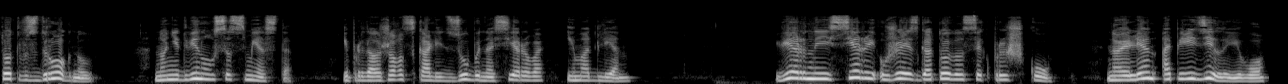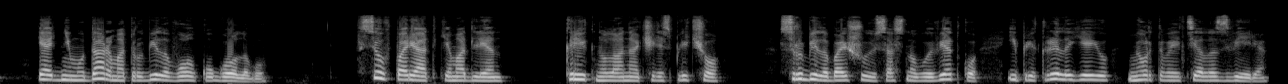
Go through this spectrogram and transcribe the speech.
Тот вздрогнул, но не двинулся с места и продолжал скалить зубы на Серого и Мадлен. Верный Серый уже изготовился к прыжку, но Элен опередила его — и одним ударом отрубила волку голову. «Все в порядке, Мадлен!» — крикнула она через плечо, срубила большую сосновую ветку и прикрыла ею мертвое тело зверя.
